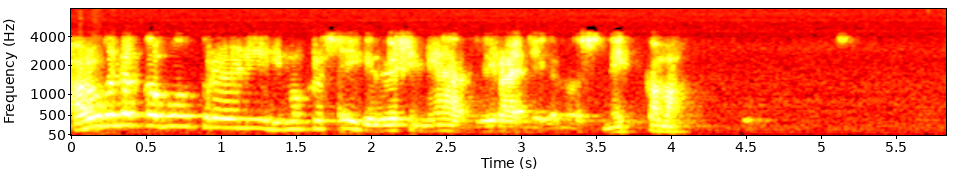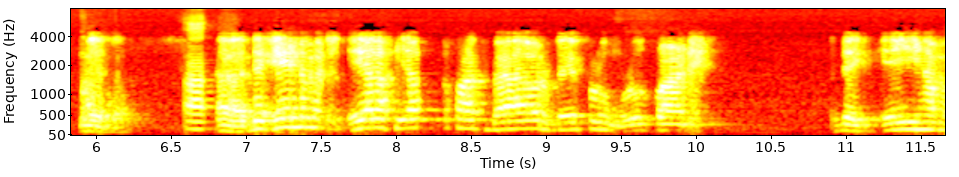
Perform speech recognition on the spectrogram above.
අරුණ කබූල් කරවලි ඩෙමොක්‍රසි ගෙවේෂි මෙහා ඇදුවේ රාජ්‍යයේ ගොස් නෙක්කම. නේද? දැන් එහෙනම් එයා කියපාත් බෑවර බේපුළු මුළු පානේ. දැන් ඒ හැම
